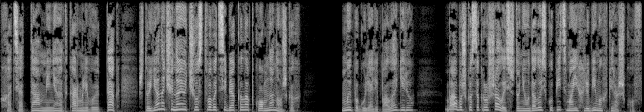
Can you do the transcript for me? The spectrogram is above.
Хотя там меня откармливают так, что я начинаю чувствовать себя колобком на ножках». Мы погуляли по лагерю, Бабушка сокрушалась, что не удалось купить моих любимых пирожков.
